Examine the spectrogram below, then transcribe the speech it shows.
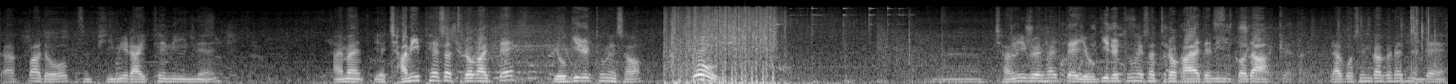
딱 봐도 무슨 비밀 아이템이 있는 아니면 예, 잠입해서 들어갈 때 여기를 통해서 오우 음, 잠입을 할 때 여기를 통해서 들어가야 되는 거다 라고 생각을 했는데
